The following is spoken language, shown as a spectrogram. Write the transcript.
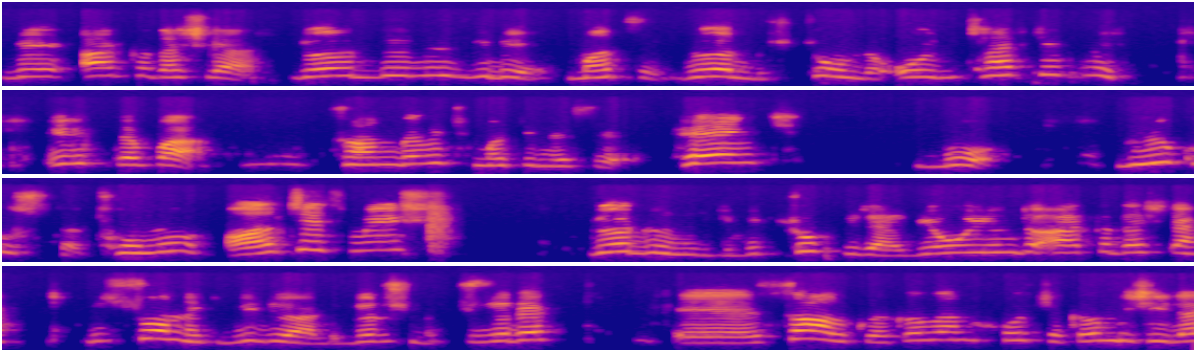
Ve arkadaşlar gördüğünüz gibi matı görmüş sonunda oyunu terk etmiş. İlk defa sandviç makinesi Hank bu. Büyük usta Tom'u alt etmiş. Gördüğünüz gibi çok güzel bir oyundu arkadaşlar. Bir sonraki videolarda görüşmek üzere. Ee, sağlıkla kalın. Hoşça kalın. Bir şeyler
